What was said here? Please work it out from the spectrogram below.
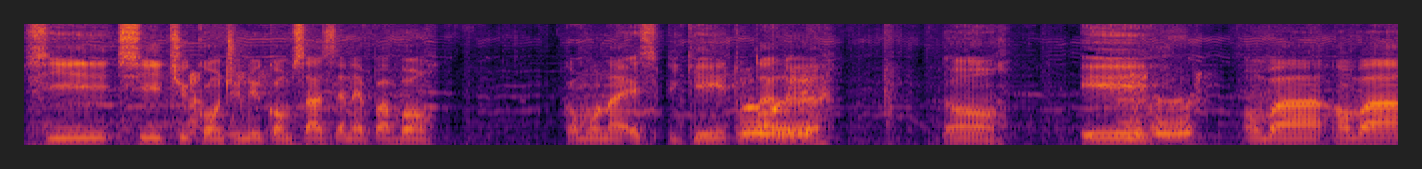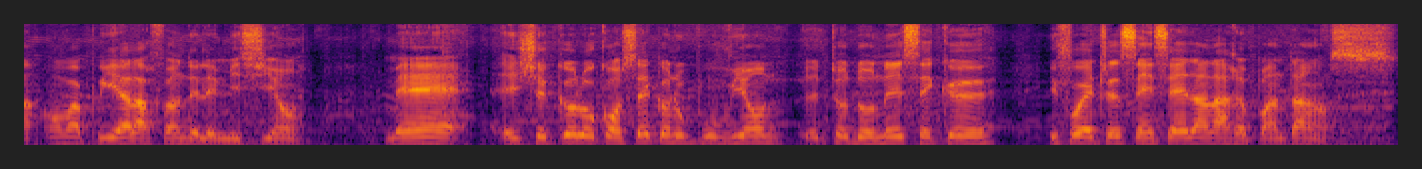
si, si tu continues comme ça, ce n'est pas bon. Comme on a expliqué tout à Ouais. l'heure. Donc, et Mhm. on va, on, va, on va prier à la fin de l'émission. Mais ce que le conseil que nous pouvions te donner, c'est que il faut être sincère dans la repentance.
